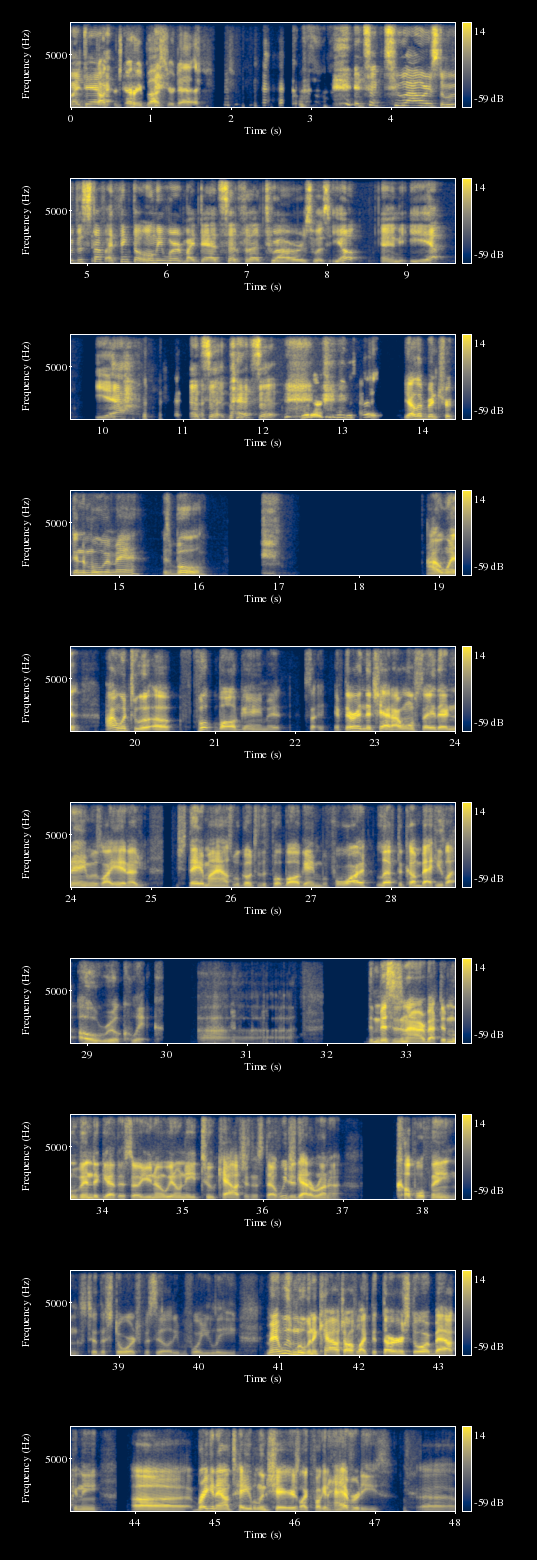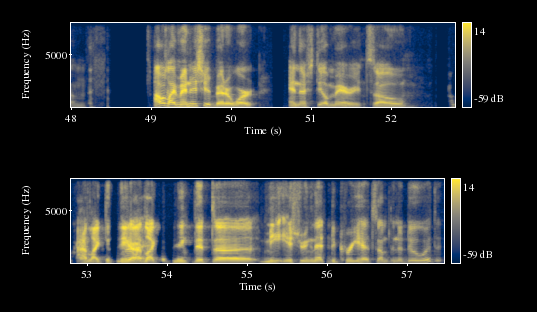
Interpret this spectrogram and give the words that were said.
my dad. Dr. Jerry Buss, you're dead. It took two hours to move this stuff. I think the only word my dad said for that two hours was "yup" and "yep." Yeah, that's it. That's it. What else you need to say? Y'all ever been tricked into moving, man? It's bull. I went. I went to a, a football game. At if they're in the chat, I won't say their name. It was like, yeah, no, stay at my house. We'll go to the football game. Before I left to come back, he's like, oh, real quick. Uh, the missus and I are about to move in together, so you know we don't need two couches and stuff. We just got to run a couple things to the storage facility before you leave. Man, we was moving a couch off like the third store balcony, uh, breaking down table and chairs like fucking Havertys. Um, I was like, man, this shit better work. And they're still married, so I'd like to think. I'd like to think that uh, me issuing that decree had something to do with it.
